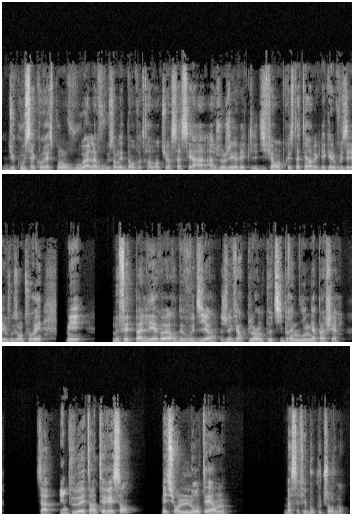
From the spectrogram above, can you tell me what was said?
Du coup, ça correspond, vous, à là où vous en êtes dans votre aventure. Ça, c'est à, à, jauger avec les différents prestataires avec lesquels vous allez vous entourer. Mais ne faites pas l'erreur de vous dire, je vais faire plein de petits branding à pas cher. Ça peut être intéressant, mais sur le long terme, bah, ça fait beaucoup de changements.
